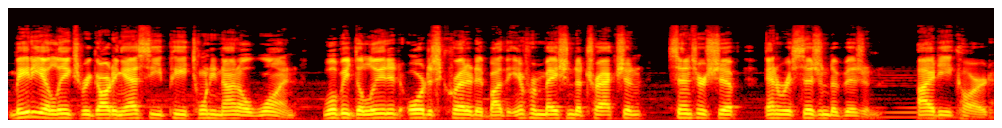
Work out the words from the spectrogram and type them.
Media leaks regarding SCP-2901 will be deleted or discredited by the Information Detraction, Censorship, and Rescission Division ID card.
